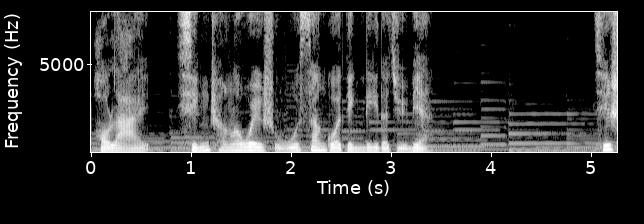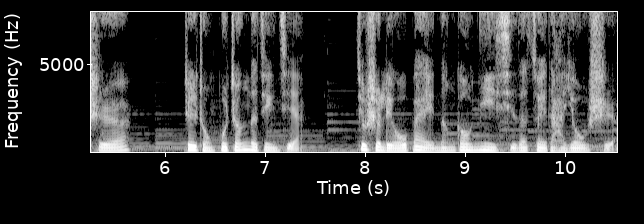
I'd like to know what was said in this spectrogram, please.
后来形成了魏、蜀、吴三国鼎立的局面。其实，这种不争的境界，就是刘备能够逆袭的最大优势。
